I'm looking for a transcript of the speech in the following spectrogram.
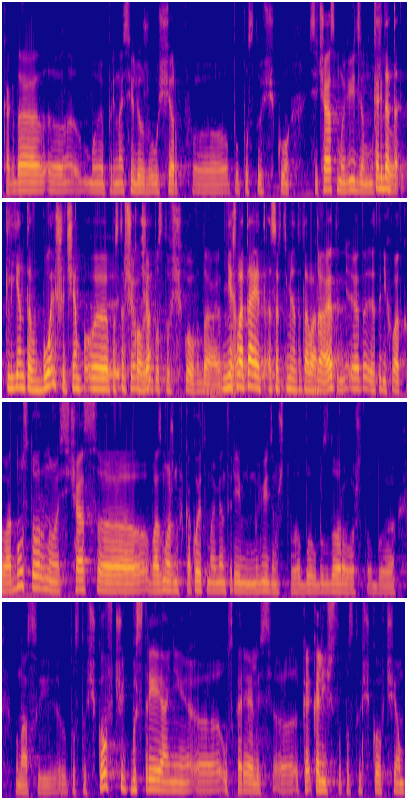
когда э, мы приносили уже ущерб по поставщику. Сейчас мы видим, Когда что... клиентов больше, чем поставщиков, чем, чем поставщиков, да. Не это... хватает ассортимента товара. Да, это, это, это нехватка в одну сторону. Сейчас, возможно, в какой-то момент времени мы видим, что было бы здорово, чтобы у нас и поставщиков чуть быстрее они э, ускорялись, э, количество поставщиков, чем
